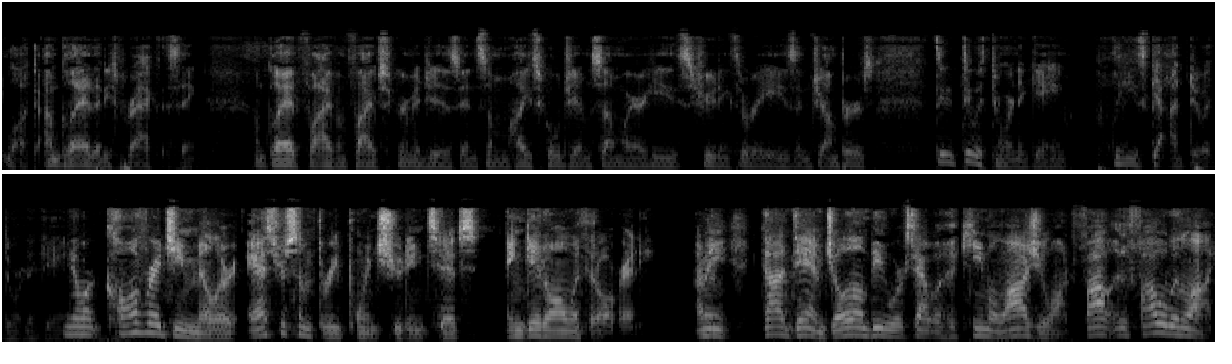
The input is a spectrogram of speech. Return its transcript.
look, I'm glad that he's practicing. I'm glad five and five scrimmages in some high school gym somewhere. He's shooting threes and jumpers. Do do it during the game. Please God, do it during the game. You know what? Call Reggie Miller, ask for some three point shooting tips, and get on with it already. I mean, goddamn, Joel Embiid works out with Hakeem Olajuwon. Follow, follow in line.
